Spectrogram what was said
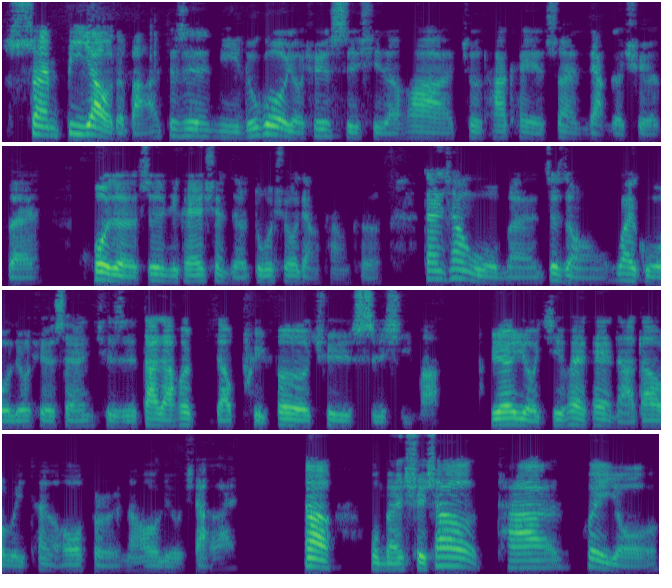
算必要的吧？就是你如果有去实习的话，就它可以算两个学分。或者是你可以选择多修两堂课，但像我们这种外国留学生，其实大家会比较 prefer 去实习嘛，因为有机会可以拿到 return offer，然后留下来。那我们学校它会有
